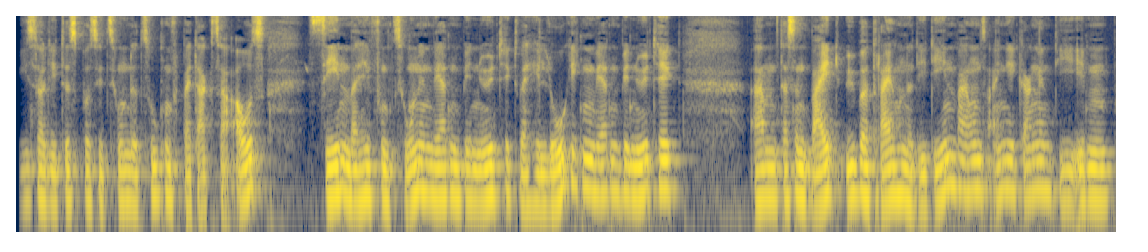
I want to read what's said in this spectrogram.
Wie soll die Disposition der Zukunft bei DAXA aussehen? Welche Funktionen werden benötigt? Welche Logiken werden benötigt? Ähm, das sind weit über 300 Ideen bei uns eingegangen, die eben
